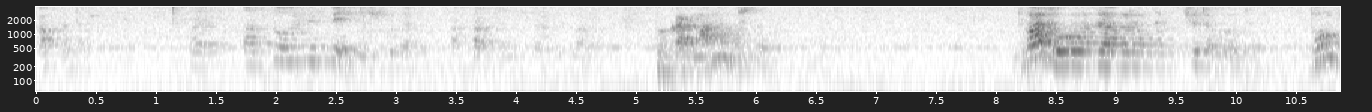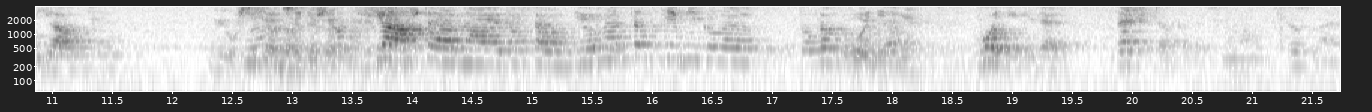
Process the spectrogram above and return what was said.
Как-то так. А 185 тысяч куда оставшиеся 15? По карманам, а что? Два дома загородных. Что такое-то? Дом в Ялте. Ну, уж содержать, содержать надо. Яхта на этом самом, где у нас там Хлебниково, Долгопрудно, Водники. да? Водники, да. Дачу там когда снимал, все знаю.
